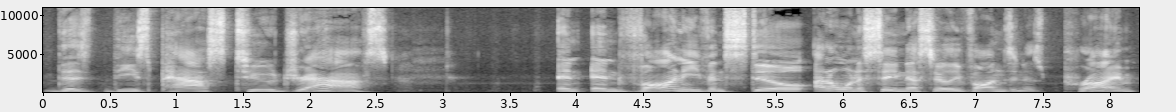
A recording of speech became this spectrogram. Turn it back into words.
this, these past two drafts, and, and Von even still, I don't want to say necessarily Von's in his prime.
